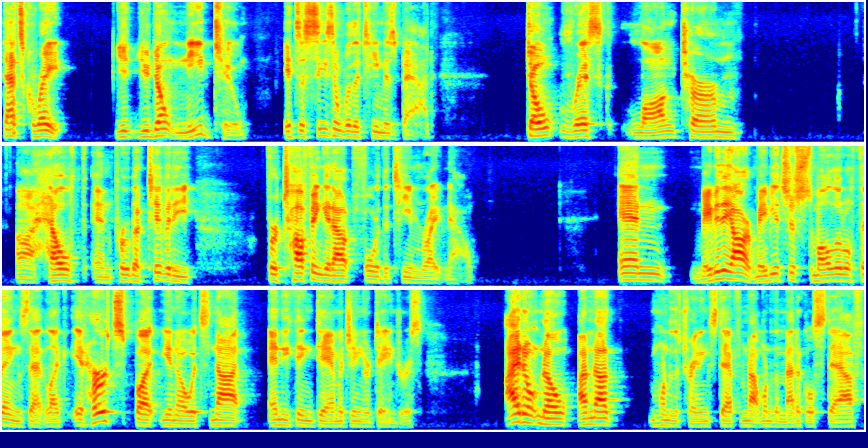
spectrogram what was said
That's great. You you don't need to. It's a season where the team is bad don't risk long term uh, health and productivity for toughing it out for the team right now. And maybe they are. Maybe it's just small little things that like it hurts, but you know, it's not anything damaging or dangerous. I don't know. I'm not one of the training staff, I'm not one of the medical staff.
